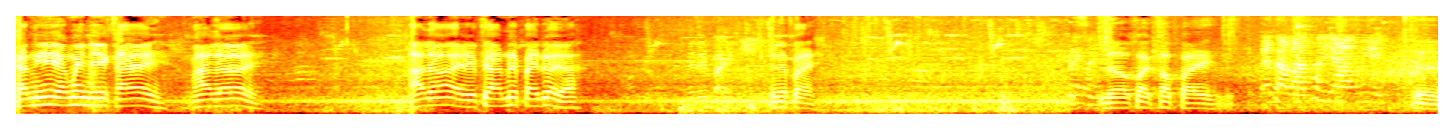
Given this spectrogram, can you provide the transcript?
คันนี้ยังไม่มีใครมาเลยเอาแล้วไอ้แฟนไม่ไปด้วยเหรอ ไม่ได้ไป ไม่ได้ไป เราค่อยเข้าไปได้ทำร้านท่ายางนี่ เออ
